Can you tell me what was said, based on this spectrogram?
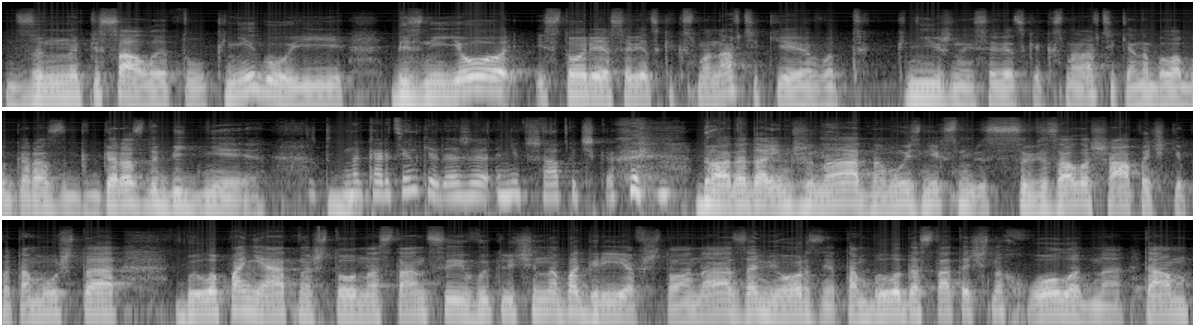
написал эту книгу, и без нее история советской космонавтики, вот книжной советской космонавтики, она была бы гораздо, гораздо беднее. Тут на картинке даже они в шапочках. Да, да, да, им жена одному из них связала шапочки, потому что было понятно, что на станции выключен обогрев, что она замерзнет, там было достаточно холодно, там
